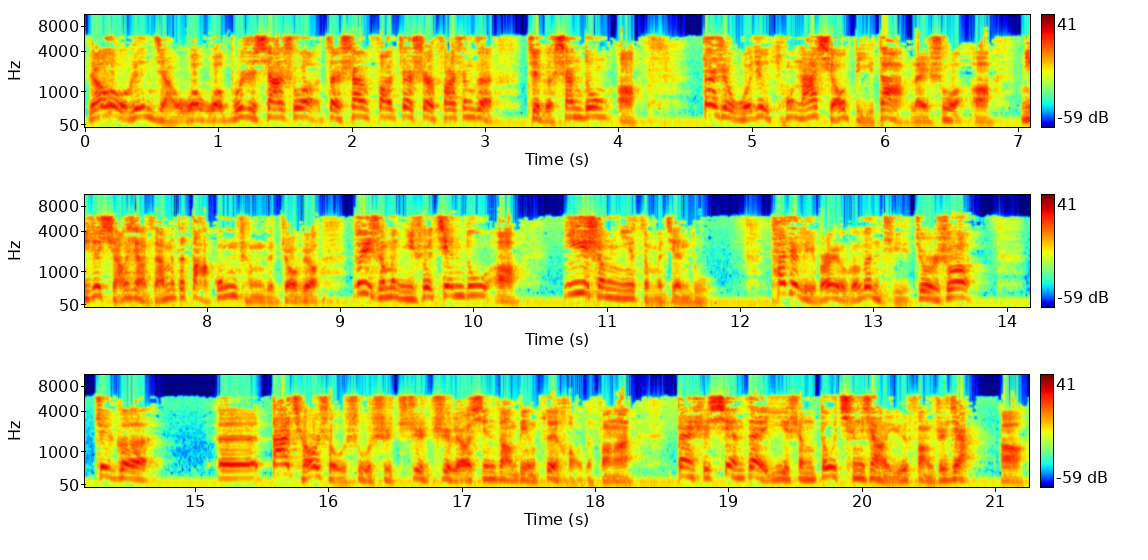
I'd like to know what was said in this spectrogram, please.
然后我跟你讲，我我不是瞎说，在山发这事儿发生在这个山东啊，但是我就从拿小比大来说啊，你就想想咱们的大工程的招标，为什么你说监督啊？医生你怎么监督？他这里边有个问题，就是说这个。呃，搭桥手术是治治疗心脏病最好的方案，但是现在医生都倾向于放支架啊。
